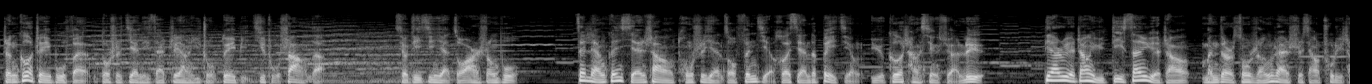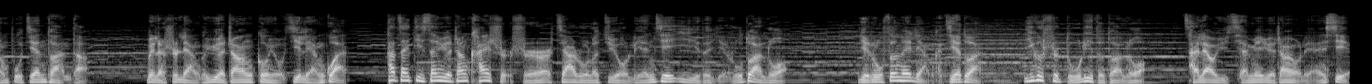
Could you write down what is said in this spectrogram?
整个这一部分都是建立在这样一种对比基础上的。小提琴演奏二声部，在两根弦上同时演奏分解和弦的背景与歌唱性旋律。第二乐章与第三乐章，门德尔松仍然是想处理成不间断的。为了使两个乐章更有机连贯，他在第三乐章开始时加入了具有连接意义的引入段落。引入分为两个阶段，一个是独立的段落，材料与前面乐章有联系。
